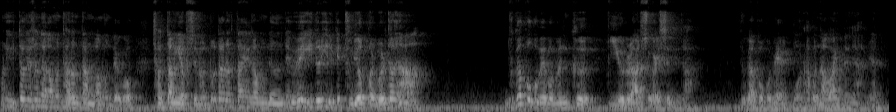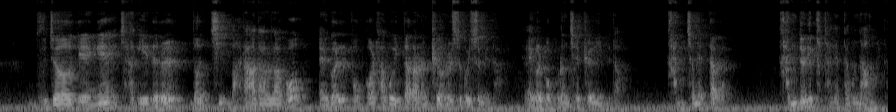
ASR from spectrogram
아니 이 땅에서 나가면 다른 땅 가면 되고 저 땅이 없으면 또 다른 땅에 가면 되는데 왜 이들이 이렇게 두려워 벌벌 떠나? 누가 복음에 보면 그 이유를 알 수가 있습니다. 누가 복음에 뭐라고 나와 있느냐 하면 무적행에 자기들을 넣지 말아달라고 애걸복걸하고 있다라는 표현을 쓰고 있습니다. 애걸복걸은 제 표현입니다. 간청했다고 간절히 부탁했다고 나옵니다.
